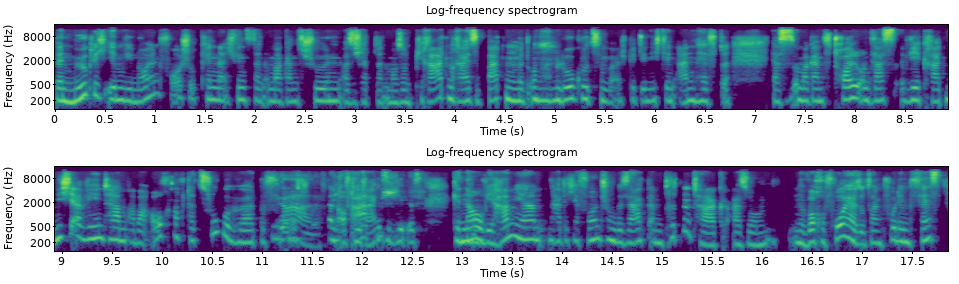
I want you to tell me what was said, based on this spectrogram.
wenn möglich, eben die neuen Vorschulkinder. Ich finde es dann immer ganz schön. Also ich habe dann immer so einen Piratenreise-Button mit unserem Logo zum Beispiel, den ich den anhefte. Das ist immer ganz toll. Und was wir gerade nicht erwähnt haben, aber auch noch dazugehört, bevor ja, das dann auf die Reise geht, ist, genau, mhm. wir haben ja, hatte ich ja vorhin schon gesagt, am dritten Tag, also eine Woche vorher, sozusagen vor dem Fest,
